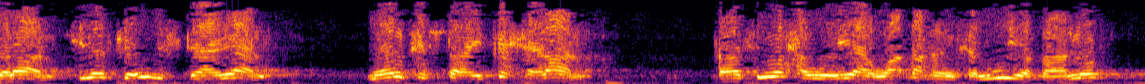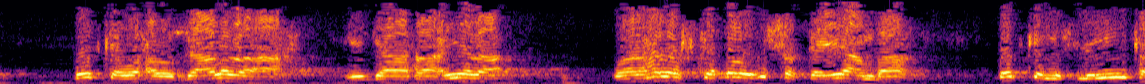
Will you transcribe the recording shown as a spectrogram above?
galaan jidadka u istaagaan meel kasta ay ka xelaan taasi waxa weeyaan waa dhaqanka lagu yaqaano dadka waxa gaalada ah iyo gaalraacyada waana hadafka dhanay u shaqeeyaanba dadka muslimiinta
